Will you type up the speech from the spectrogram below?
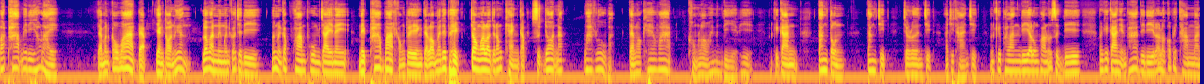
วาดภาพไม่ดีเท่าไหร่ แต่มันก็วาดแบบอย่างต่อเนื่อง แล้ววันหนึ่งมันก็จะดีมันเหมือนกับความภูมิใจในในภาพวาดของตัวเอง แต่เราไม่ได้ไปจ้องว่าเราจะต้องแข่งกับสุดยอดนักวาดรูปอะแต่เราแค่วาดของเราให้มันดีพี่ มันคือการตั้งตน ตั้งจิต เจริญจิต อธิษฐานจิต มันคือพลังดีอารมณ์ความรู้สึกดี มันคือการเห็นภาพดีๆ แล้วเราก็ไปทำมัน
